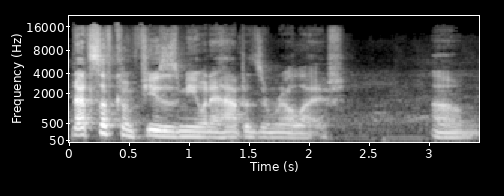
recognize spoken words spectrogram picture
that stuff confuses me when it happens in real life. Um,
